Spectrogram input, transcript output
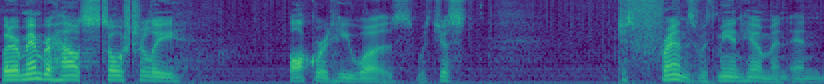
But I remember how socially awkward he was with just just friends with me and him and, and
